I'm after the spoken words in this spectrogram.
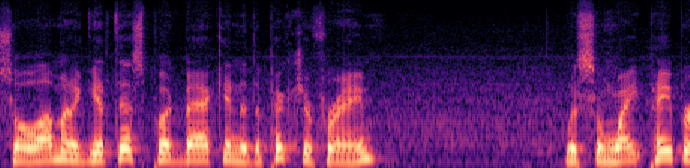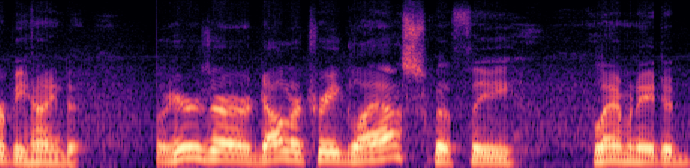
So I'm going to get this put back into the picture frame with some white paper behind it. So here's our Dollar Tree glass with the laminated,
